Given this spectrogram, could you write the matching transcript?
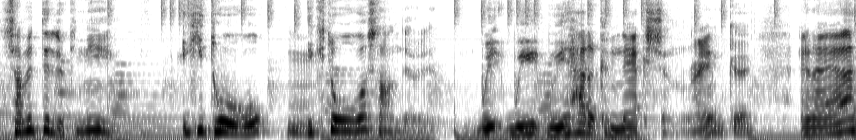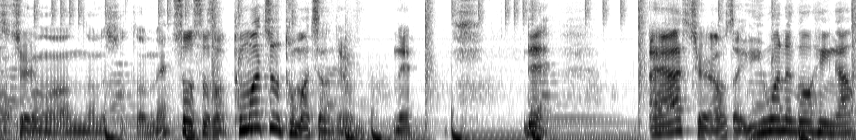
喋ってる時に意気投合、意気投合したんだよね we, we, we had a connection right、OK and I asked her この女の人とね。そうそうそう。友達の友達なんだよ、ね。で I asked her I was like you wanna go hang out?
